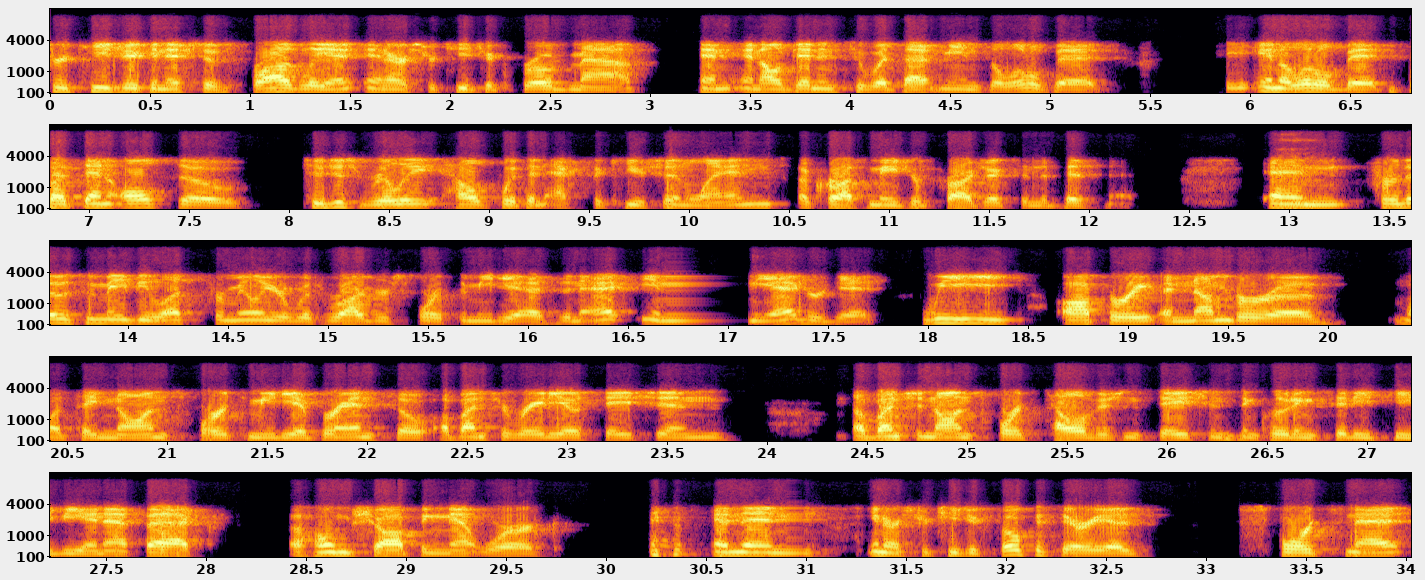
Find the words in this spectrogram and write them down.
strategic initiatives broadly in, our strategic roadmap. And, and I'll get into what that means a little bit in a little bit, but then also to just really help with an execution lens across major projects in the business. And mm-hmm. for those who may be less familiar with Rogers Sports and Media as an in the aggregate, we operate a number of let's say non-sports media brands. So a bunch of radio stations, a bunch of non-sports television stations, including City TV and FX, a home shopping network, and then in our strategic focus areas, Sportsnet,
